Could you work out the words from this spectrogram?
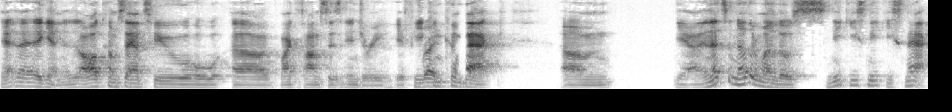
Yeah, again, it all comes down to uh, Michael Thomas's injury. If he right. can come back, um, yeah, and that's another one of those sneaky, sneaky snack,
